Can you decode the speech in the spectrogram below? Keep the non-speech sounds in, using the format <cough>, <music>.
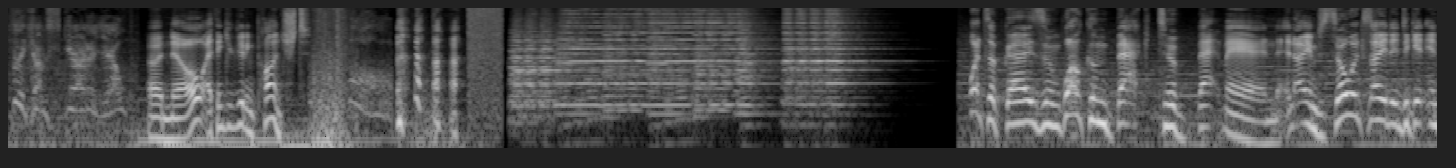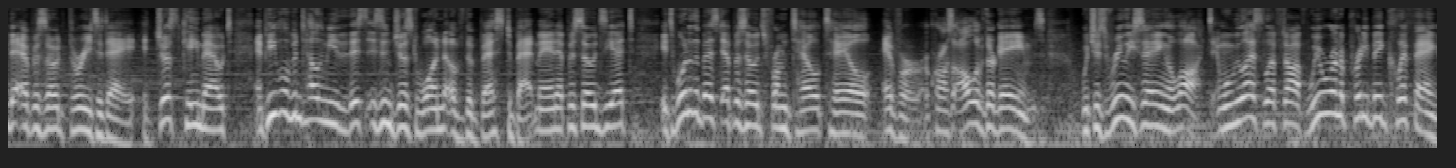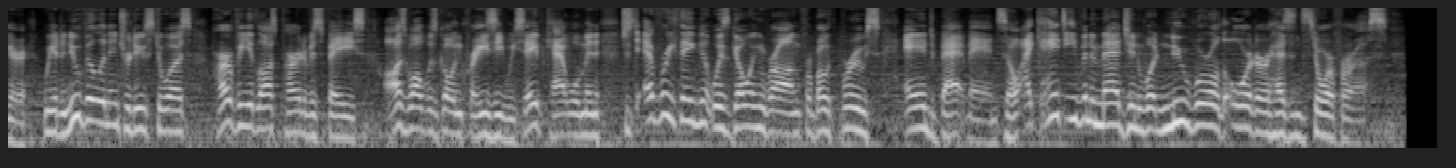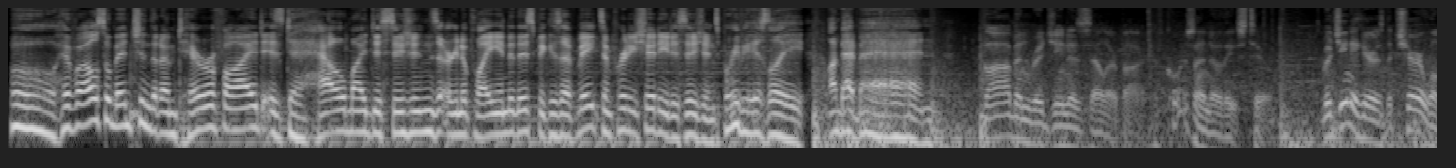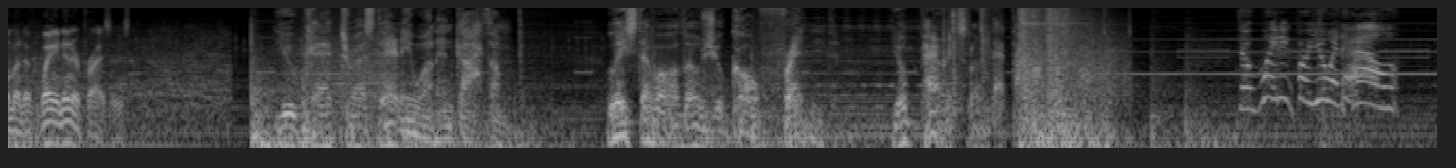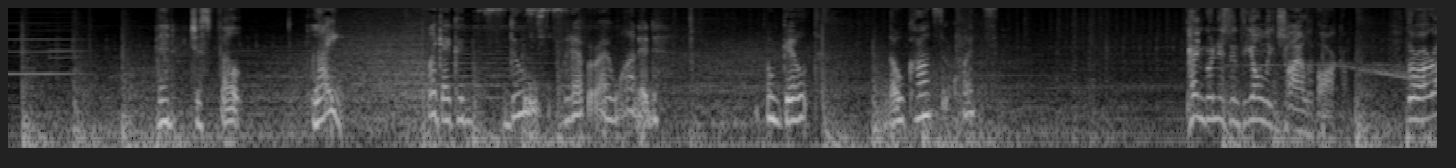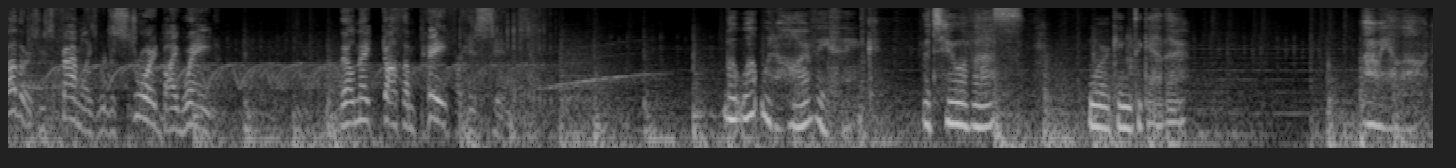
think I'm scared of you? Uh, no, I think you're getting punched. <laughs> What's up, guys, and welcome back to Batman. And I am so excited to get into episode 3 today. It just came out, and people have been telling me that this isn't just one of the best Batman episodes yet, it's one of the best episodes from Telltale ever, across all of their games which is really saying a lot. And when we last left off, we were on a pretty big cliffhanger. We had a new villain introduced to us, Harvey had lost part of his face, Oswald was going crazy, we saved Catwoman, just everything was going wrong for both Bruce and Batman. So I can't even imagine what New World Order has in store for us. Oh, have I also mentioned that I'm terrified as to how my decisions are gonna play into this because I've made some pretty shitty decisions previously on Batman. Bob and Regina Zellerbach. Of course I know these two. Regina here is the chairwoman of Wayne Enterprises. You can't trust anyone in Gotham. Least of all those you call friend. Your parents learned that the hard way. They're waiting for you in hell! Then it just felt light. Like I could do whatever I wanted. No guilt, no consequence. Penguin isn't the only child of Arkham. There are others whose families were destroyed by Wayne. They'll make Gotham pay for his sins. But what would Harvey think? The two of us, working together. Are we alone?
